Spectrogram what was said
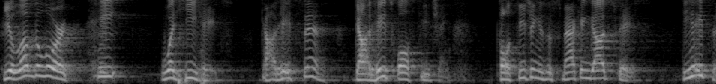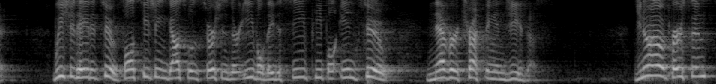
If you love the Lord, hate what he hates. God hates sin. God hates false teaching. False teaching is a smack in God's face. He hates it. We should hate it too. False teaching and gospel distortions are evil. They deceive people into never trusting in Jesus. Do you know how a person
